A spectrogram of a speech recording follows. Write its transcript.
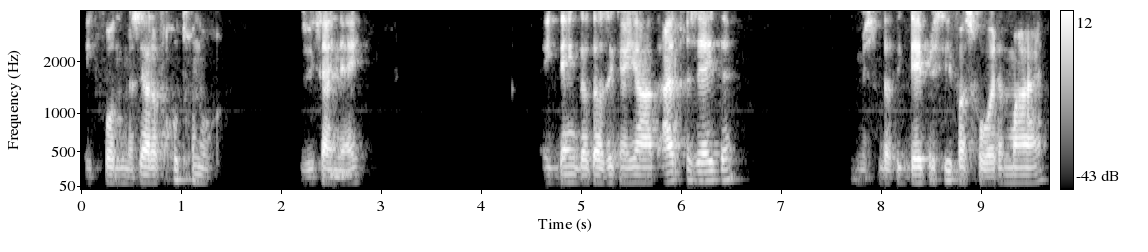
Ik vond mezelf goed genoeg. Dus ik zei nee. Ik denk dat als ik een jaar had uitgezeten, misschien dat ik depressief was geworden, maar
